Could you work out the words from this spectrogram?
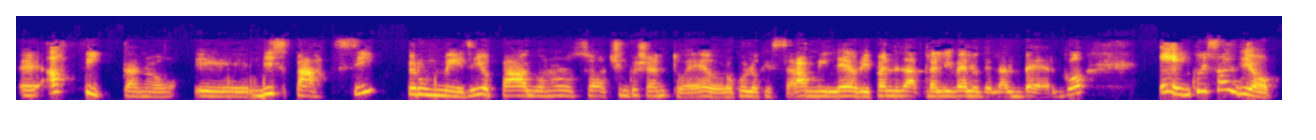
Eh, affittano eh, gli spazi per un mese. Io pago, non lo so, 500 euro, quello che sarà 1000 euro, dipende da, dal livello dell'albergo, e in quei soldi ho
